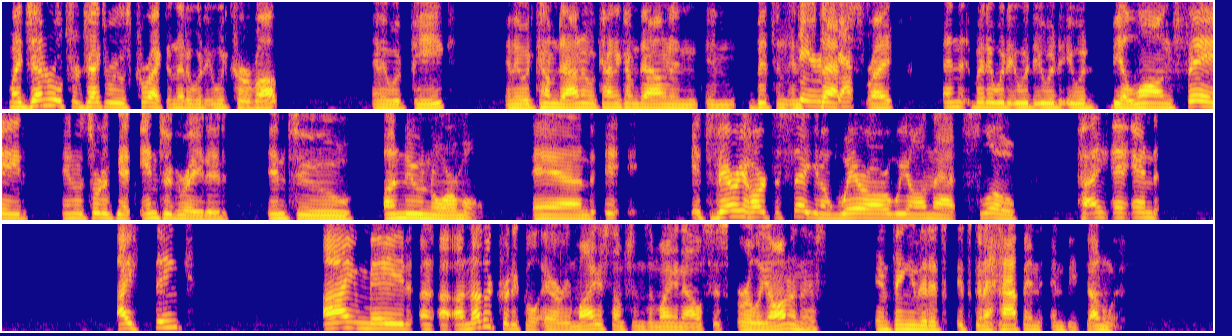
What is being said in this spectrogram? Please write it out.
my general trajectory was correct and that it would it would curve up and it would peak and it would come down and it would kind of come down in in bits and, in steps, steps, right? And but it would it would it would it would be a long fade and it would sort of get integrated into a new normal. And it it's very hard to say you know where are we on that slope? And, and I think I made a, a, another critical error in my assumptions and my analysis early on in this, in thinking that it's it's going to happen and be done with,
